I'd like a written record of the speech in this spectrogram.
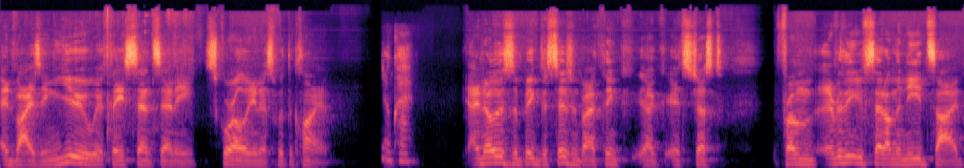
advising you if they sense any squirreliness with the client. Okay. I know this is a big decision, but I think like, it's just from everything you've said on the need side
